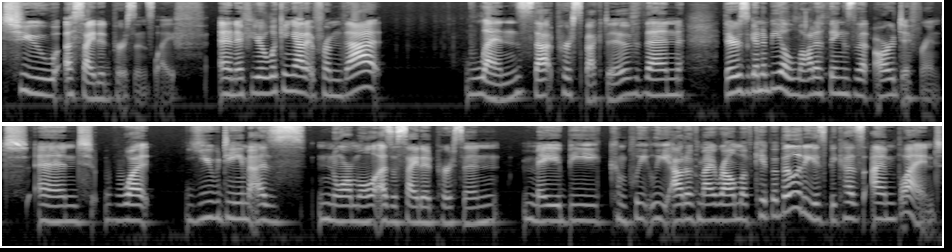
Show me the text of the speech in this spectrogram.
to a sighted person's life. And if you're looking at it from that lens, that perspective, then there's going to be a lot of things that are different. And what you deem as normal as a sighted person may be completely out of my realm of capabilities because I'm blind.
